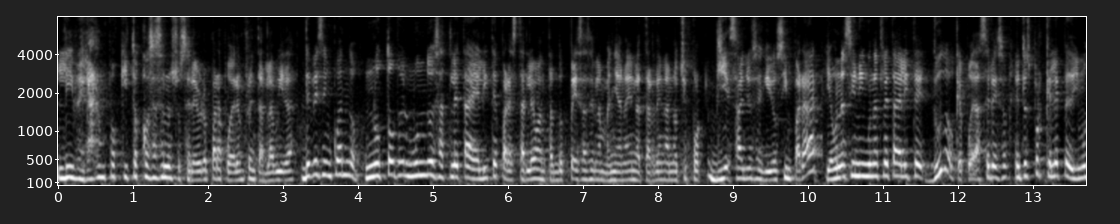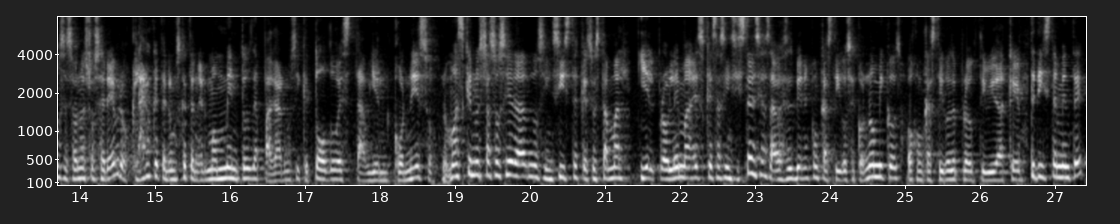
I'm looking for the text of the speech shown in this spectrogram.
liberar un poquito cosas en nuestro cerebro para poder enfrentar la vida de vez en cuando. No todo el mundo es atleta élite para estar levantando pesas en la mañana, en la tarde, en la noche por 10 años seguidos sin parar. Y aún así ningún atleta élite dudo que pueda hacer eso. Entonces, ¿por qué le pedimos eso a nuestro cerebro? Claro que tenemos que tener momentos de apagarnos y que todo está bien con eso. No más que nuestra sociedad nos insiste que eso está mal. Y el problema es que esas insistencias a veces vienen con castigos económicos o con castigos de productividad que tristemente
